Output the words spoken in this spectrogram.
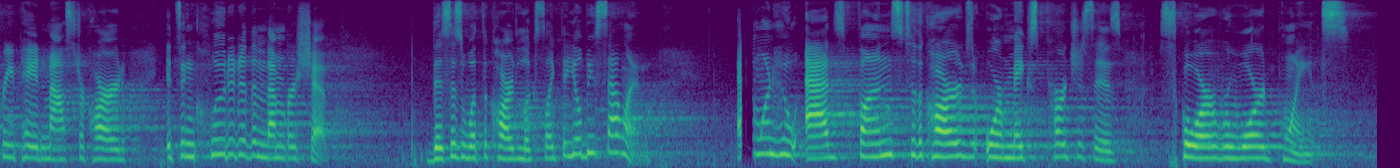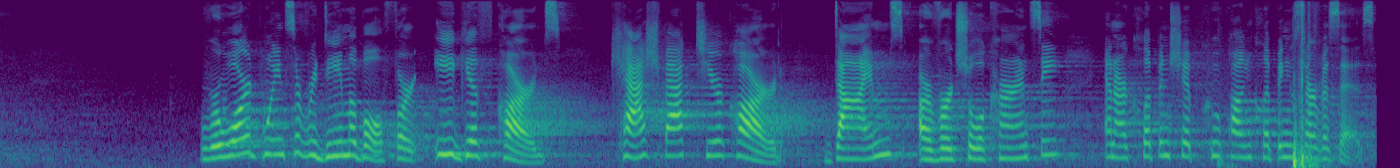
prepaid MasterCard, it's included in the membership. This is what the card looks like that you'll be selling. Anyone who adds funds to the cards or makes purchases score reward points. Reward points are redeemable for e-gift cards, cash back to your card, dimes, our virtual currency, and our clip and ship coupon clipping services.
